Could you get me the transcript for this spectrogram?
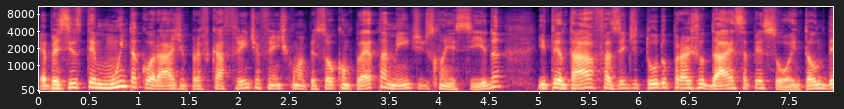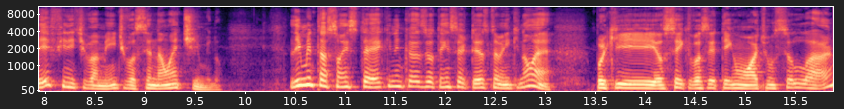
É preciso ter muita coragem para ficar frente a frente com uma pessoa completamente desconhecida e tentar fazer de tudo para ajudar essa pessoa. Então, definitivamente você não é tímido. Limitações técnicas, eu tenho certeza também que não é. Porque eu sei que você tem um ótimo celular,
